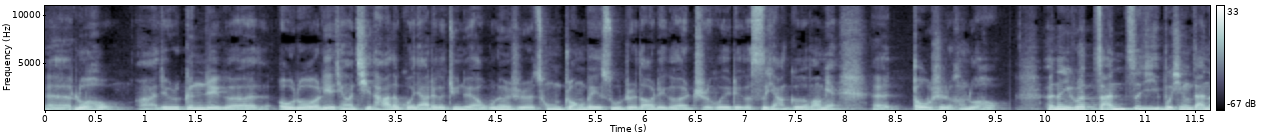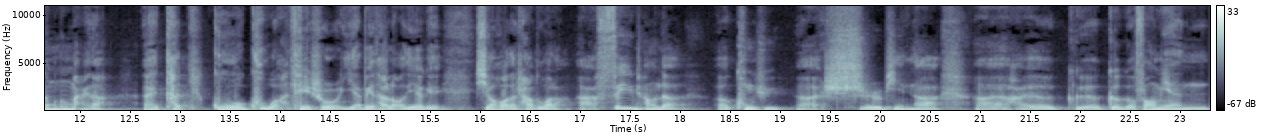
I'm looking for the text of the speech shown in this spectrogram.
呃落后啊，就是跟这个欧洲列强其他的国家这个军队啊，无论是从装备素质到这个指挥这个思想各个方面，呃，都是很落后。呃，那你说咱自己不行，咱能不能买呢？哎，他国库啊，那时候也被他老爹给消耗的差不多了啊，非常的呃空虚啊，食品呐啊，还有各各个方面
